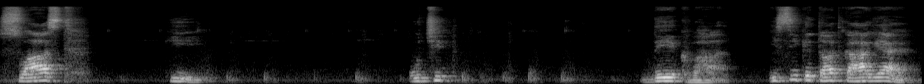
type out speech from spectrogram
स्वास्थ्य की उचित देखभाल। इसी के तहत कहा गया है,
